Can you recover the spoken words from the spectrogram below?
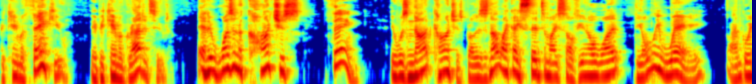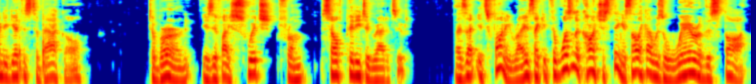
became a thank you, it became a gratitude. And it wasn't a conscious thing. It was not conscious, brothers. It's not like I said to myself, you know what? The only way I'm going to get this tobacco to burn is if I switch from self pity to gratitude. That, it's funny, right? It's like it wasn't a conscious thing, it's not like I was aware of this thought.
